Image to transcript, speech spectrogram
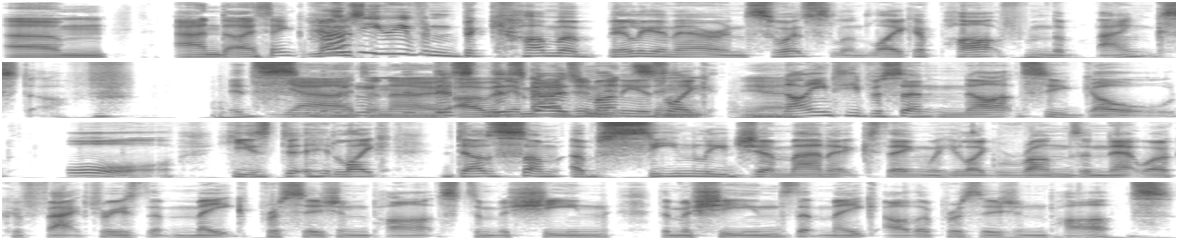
Um, and I think How most do you even become a billionaire in Switzerland? Like apart from the bank stuff, it's Yeah, I dunno. This, I would this guy's money is in- like yeah. ninety percent Nazi gold, or he's d- he, like does some obscenely Germanic thing where he like runs a network of factories that make precision parts to machine the machines that make other precision parts.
